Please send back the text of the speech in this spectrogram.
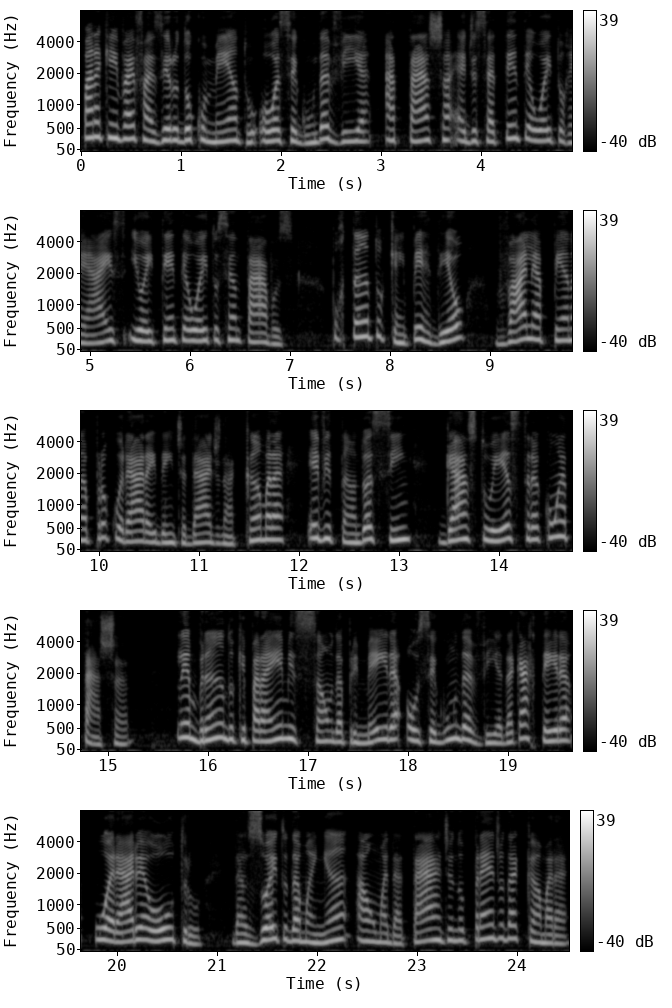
Para quem vai fazer o documento ou a segunda via, a taxa é de R$ 78,88. Portanto, quem perdeu, vale a pena procurar a identidade na Câmara, evitando assim gasto extra com a taxa. Lembrando que para a emissão da primeira ou segunda via da carteira, o horário é outro, das 8 da manhã à 1 da tarde, no prédio da Câmara.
